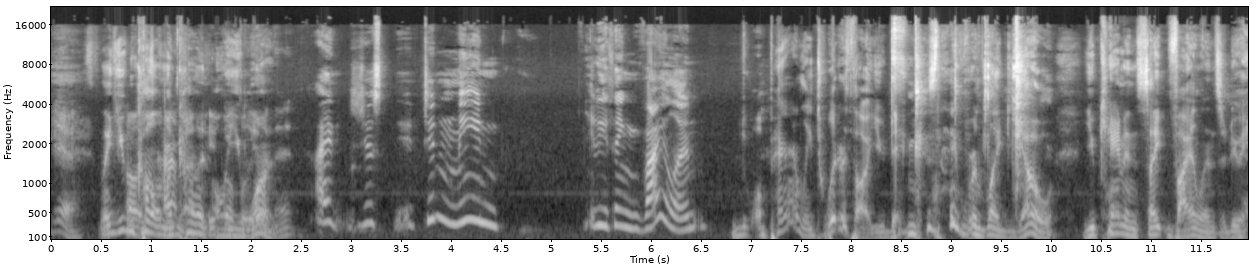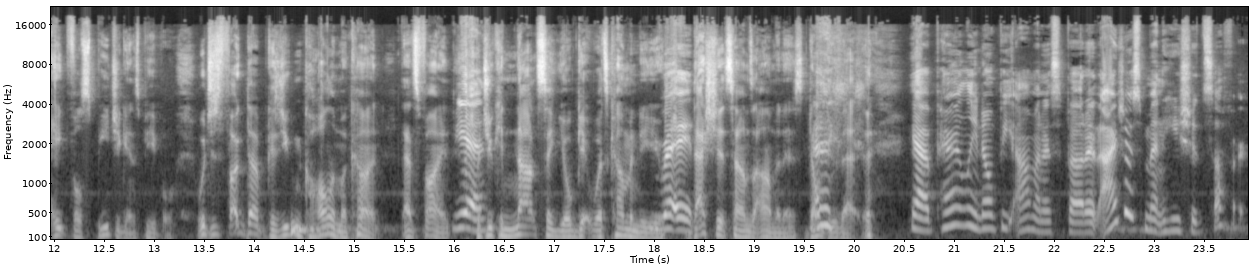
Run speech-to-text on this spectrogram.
Yeah. Like, you can call him a cunt People all you believe want. it. I just it didn't mean anything violent. Apparently, Twitter thought you did because they were like, "Yo, you can't incite violence or do hateful speech against people," which is fucked up because you can call him a cunt. That's fine. Yeah. But you cannot say you'll get what's coming to you. Right. That shit sounds ominous. Don't do that. Yeah, apparently don't be ominous about it. I just meant he should suffer.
